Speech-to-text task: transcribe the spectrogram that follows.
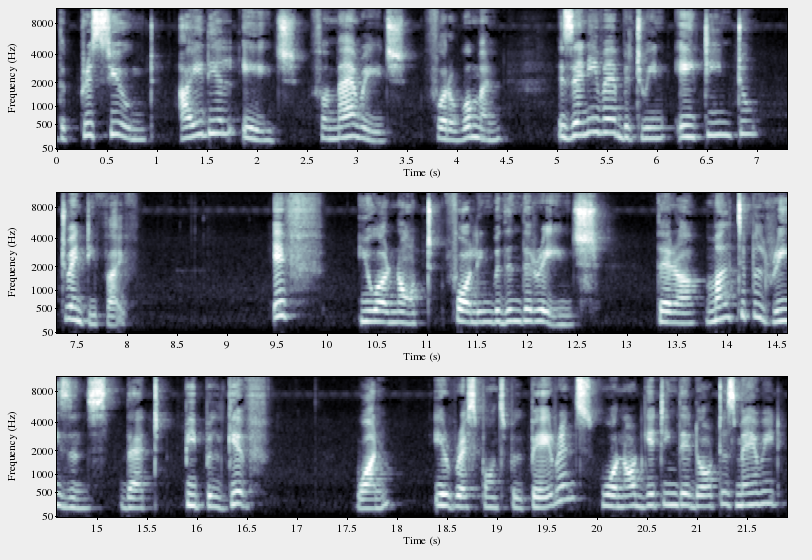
the presumed ideal age for marriage for a woman is anywhere between 18 to 25. If you are not falling within the range, there are multiple reasons that people give. One, irresponsible parents who are not getting their daughters married.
